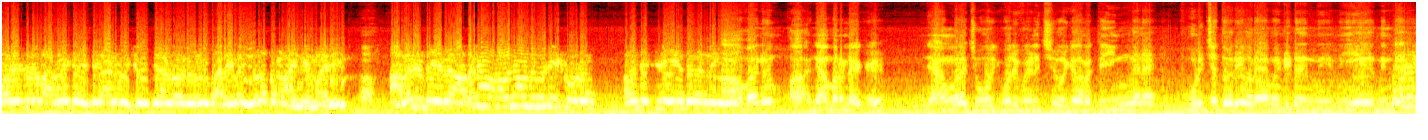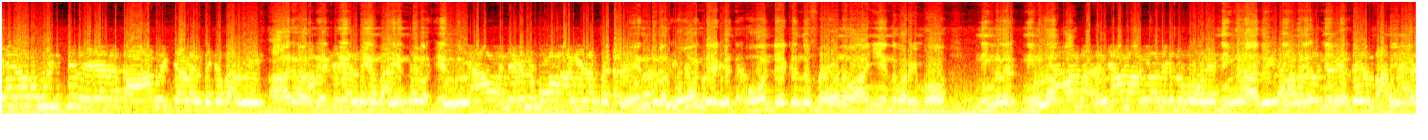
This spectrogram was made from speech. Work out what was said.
ഓരോരുത്തർ പറഞ്ഞ് കേട്ടുകാണ് വിശ്വസിക്കാണ്ട് ഓരോന്ന് പറയുന്ന നിങ്ങളൊക്കെ മാന്യന്മാര്. അവനെന്ത് ചെയ്യുന്നത് അവനെ അവനൊന്നും കൂടി ആയിക്കോളും. അവൻ തെറ്റ് ചെയ്യുന്നുണ്ടെങ്കിൽ അവനും ഞാൻ പറഞ്ഞേക്ക് ഞങ്ങൾ ചോ ഒരു വിളിച്ചു ചോദിക്കാൻ സമയത്ത് ഇങ്ങനെ പുളിച്ച തെറി പറയാൻ വേണ്ടിട്ട് നീ- നിന്റെ ആര് പറഞ്ഞു? എന്ത് എന്തൊക്കെ എന്ത് ഫോൺ ഓന്റേക്ക് ഓന്റേക്ക് വാങ്ങി എന്ന് പറയുമ്പോ നിങ്ങൾ നിങ്ങൾ വാങ്ങി നിങ്ങൾ അത് നിങ്ങൾ നിങ്ങൾ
